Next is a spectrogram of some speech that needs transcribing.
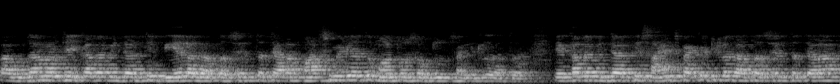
उदाहरणार्थ एखादा विद्यार्थी बी एला जात असेल तर त्याला मास मीडियाचं महत्त्व समजून सांगितलं जातं. एखादा विद्यार्थी सायन्स फॅकल्टीला जात असेल तर त्याला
